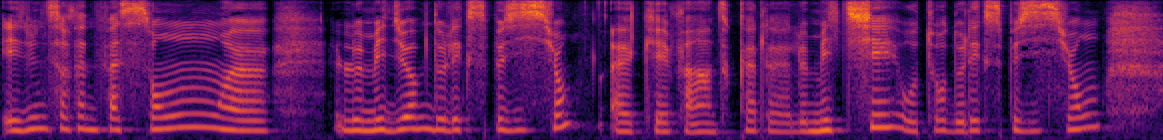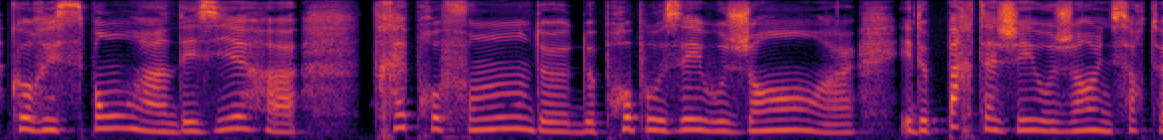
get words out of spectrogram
et d'une certaine façon, le médium de l'exposition, qui est, enfin, en tout cas, le, métier autour de l'exposition correspond à un désir très profond de, proposer aux gens et de partager aux gens une sorte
